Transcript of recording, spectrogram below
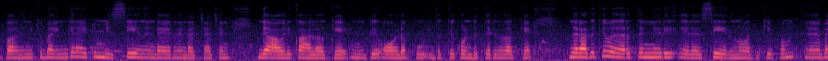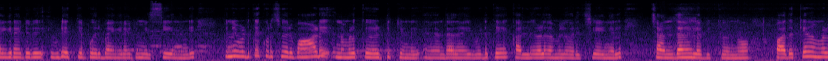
അപ്പോൾ അതെനിക്ക് ഭയങ്കരമായിട്ട് മിസ് ചെയ്യുന്നുണ്ടായിരുന്നു എന്റെ അച്ചാച്ചന്റെ ആ ഒരു കാലമൊക്കെ. എന്നിട്ട് ഓടപ്പൂ ഇതൊക്കെ കൊണ്ടുതരുന്നതൊക്കെ എന്നാലും അതൊക്കെ വേറെ തന്നെ ഒരു രസമായിരുന്നു അതൊക്കെ. ഇപ്പം ഭയങ്കരമായിട്ടൊരു ഇവിടെ എത്തിയപ്പോൾ ഒരു ഭയങ്കരമായിട്ട് മിസ് ചെയ്യുന്നുണ്ട്. പിന്നെ ഇവിടുത്തെ കുറിച്ച് ഒരുപാട് നമ്മൾ കേട്ടിട്ടുണ്ട്. എന്താ ഇവിടുത്തെ കല്ലുകൾ നമ്മൾ ഉരച്ച് കഴിഞ്ഞാൽ ചന്ദനം ലഭിക്കുന്നു. അപ്പോൾ അതൊക്കെ നമ്മൾ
